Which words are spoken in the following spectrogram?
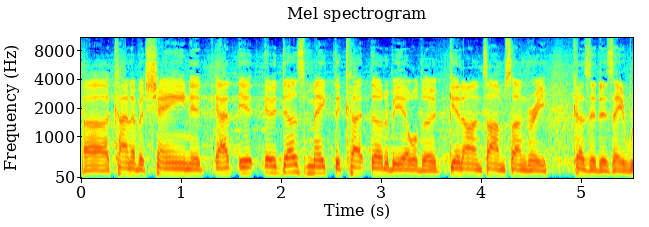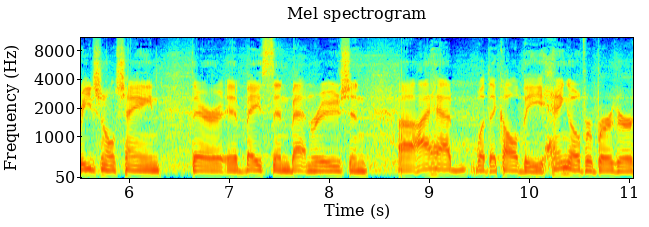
uh, kind of a chain. It, it it does make the cut though to be able to get on Tom's Hungry because it is a regional chain. They're uh, based in Baton Rouge, and uh, I had what they call the Hangover Burger,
